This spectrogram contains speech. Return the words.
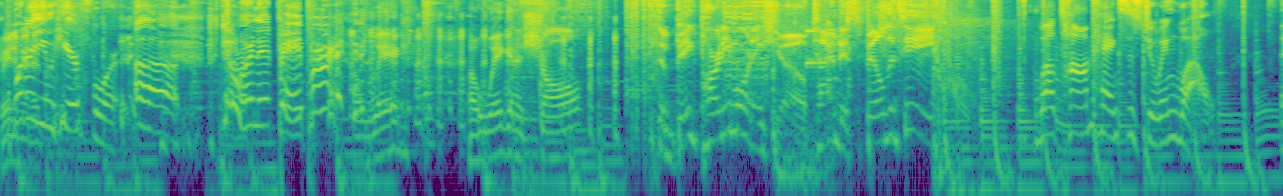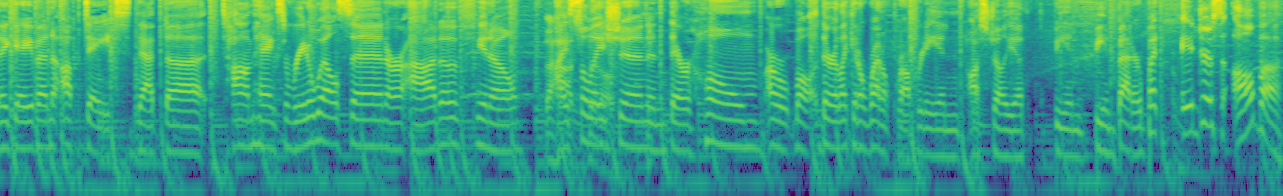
Wait a What are you here for? Uh, toilet paper. A wig? A wig and a shawl? The Big Party Morning Show. Time to spill the tea. Well, Tom Hanks is doing well. They gave an update that the Tom Hanks and Rita Wilson are out of, you know, The hospital. isolation and they're home or well, they're like in a rental property in Australia being being better. But Idris Elba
